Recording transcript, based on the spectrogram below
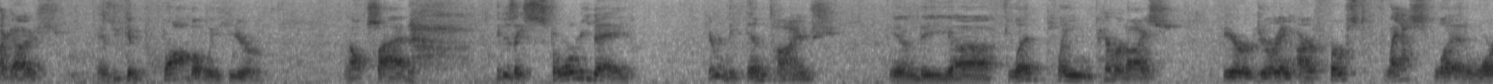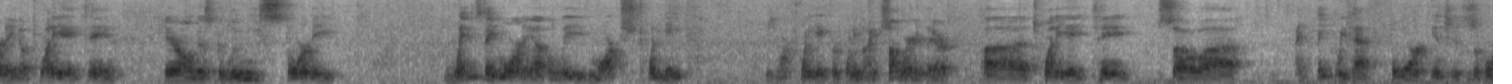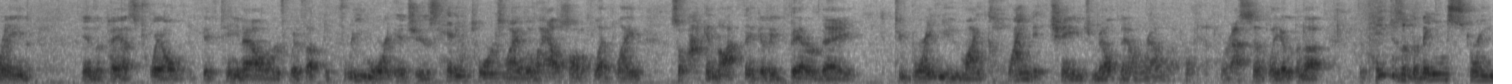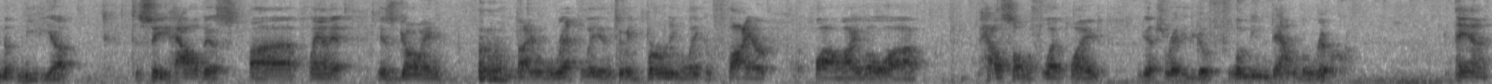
Hi guys, as you can probably hear outside, it is a stormy day here in the end times in the uh, floodplain paradise here during our first flash flood warning of 2018 here on this gloomy, stormy Wednesday morning, I believe, March 28th it was March 28th or 29th, somewhere in there, uh, 2018. So uh, I think we've had four inches of rain in the past 12 to 15 hours with up to three more inches heading towards my little house on a floodplain. So I cannot think of a better day to bring you my climate change meltdown roundup where I simply open up the pages of the mainstream media to see how this uh, planet is going directly into a burning lake of fire while my little uh, house on the floodplain gets ready to go floating down the river. And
